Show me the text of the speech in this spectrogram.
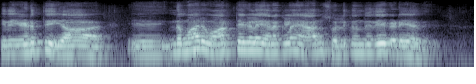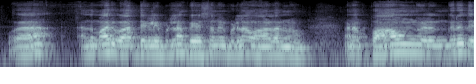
இதை எடுத்து யா இ- இந்த மாதிரி வார்த்தைகளை எனக்கெல்லாம் யாரும் சொல்லி தந்ததே கிடையாது. அந்த மாதிரி வார்த்தைகள் இப்படிலாம் பேசணும் இப்படிலாம் வாழணும். ஆனால் பாவங்கள்ங்கிறது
